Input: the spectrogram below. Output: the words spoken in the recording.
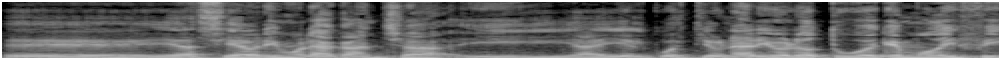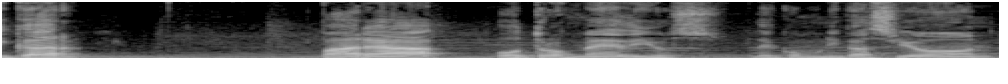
Eh, y así abrimos la cancha y ahí el cuestionario lo tuve que modificar para otros medios de comunicación,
